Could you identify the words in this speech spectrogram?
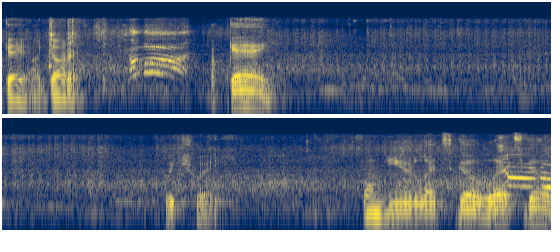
Okay, I got it. Come on! Okay. Which way? From here, let's go, let's go,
